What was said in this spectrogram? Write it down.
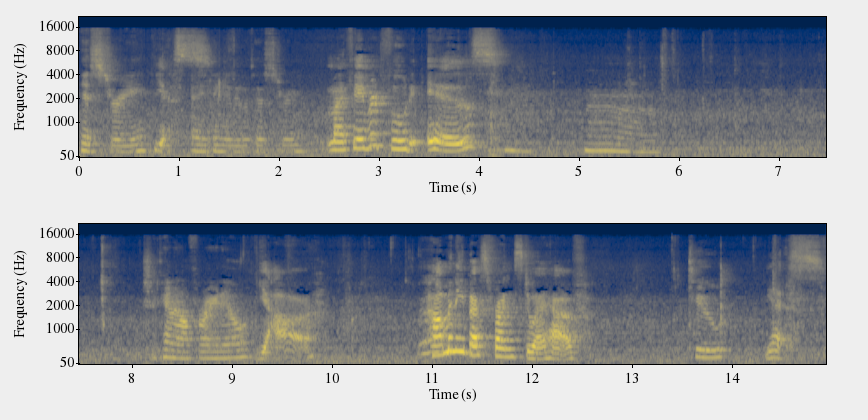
History. Yes. Anything to do with history. My favorite food is. Hmm. Chicken Alfredo. Yeah. How many best friends do I have? Two. Yes.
